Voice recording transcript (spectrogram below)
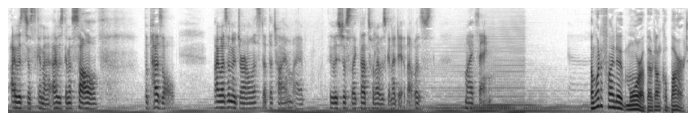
I was just going to, I was going to solve the puzzle. I wasn't a journalist at the time. I, it was just like, that's what I was going to do. That was my thing. I want to find out more about Uncle Bart,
